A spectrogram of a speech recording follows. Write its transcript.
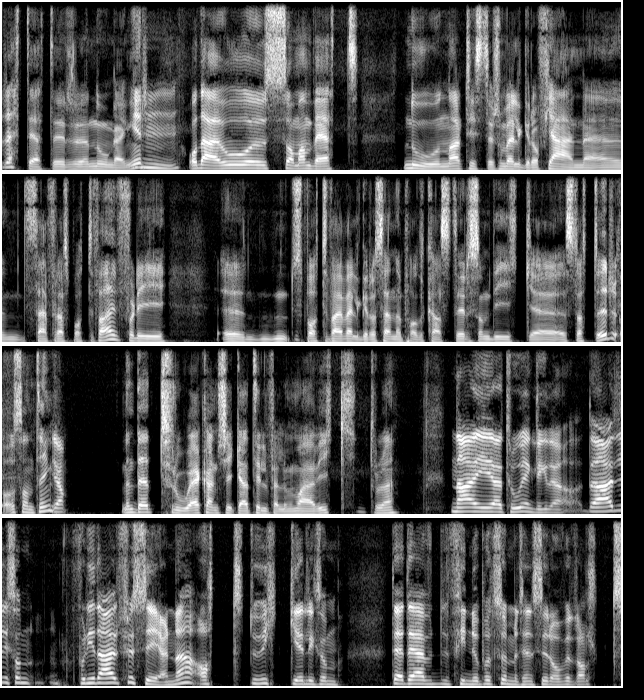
rettigheter noen ganger. Mm. Og det er jo, som man vet, noen artister som velger å fjerne seg fra Spotify fordi uh, Spotify velger å sende podkaster som de ikke støtter, og sånne ting. Ja. Men det tror jeg kanskje ikke er tilfellet med Maja Vik. Tror du det? Nei, jeg tror egentlig ikke det. Det er liksom Fordi det er frustrerende at du ikke liksom det, det jeg finner på svømmetjenester overalt,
